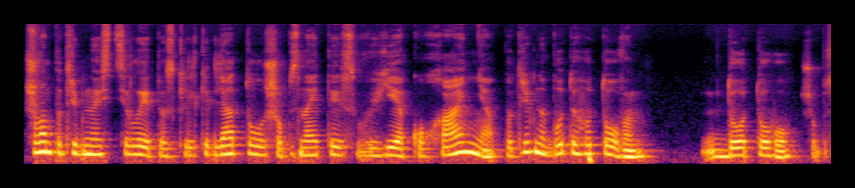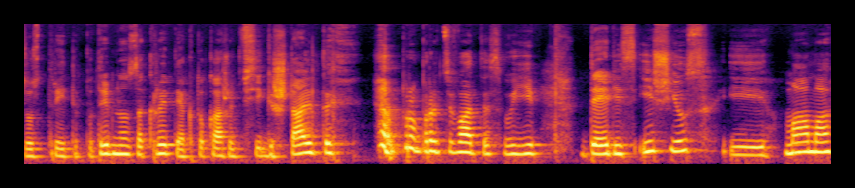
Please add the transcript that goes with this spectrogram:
що вам потрібно ісцілити, оскільки для того, щоб знайти своє кохання, потрібно бути готовим до того, щоб зустріти. Потрібно закрити, як то кажуть, всі гештальти, пропрацювати свої daddy's issues і mama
